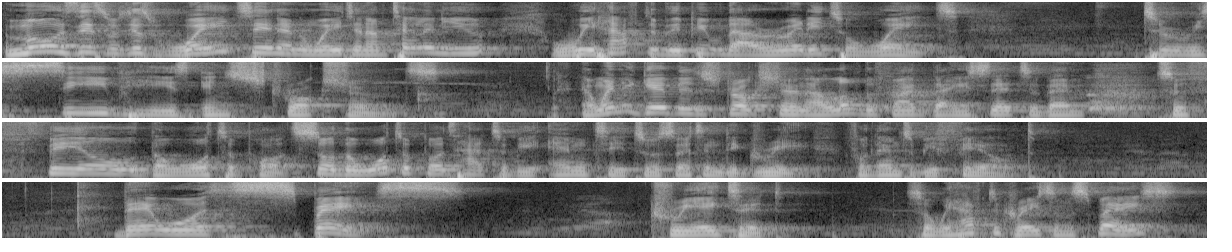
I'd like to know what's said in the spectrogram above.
Moses was just waiting and waiting. I'm telling you, we have to be people that are ready to wait to receive his instructions. And when he gave the instruction, I love the fact that he said to them to fill the water pots. So the water pots had to be empty to a certain degree for them to be filled. There was space created. So we have to create some space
